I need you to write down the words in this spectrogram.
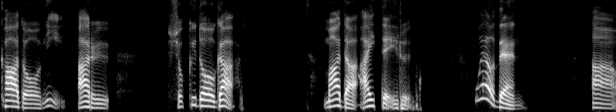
カードにある食堂が まだ開いている。Well then, uh,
